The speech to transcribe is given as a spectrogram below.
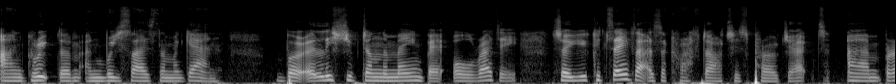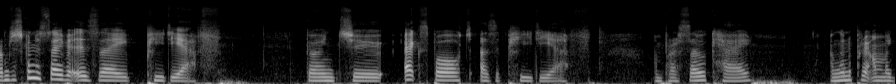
and group them and resize them again but at least you've done the main bit already. So you could save that as a craft artist project. Um, but I'm just going to save it as a PDF going to export as a PDF and press OK. I'm going to put it on my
